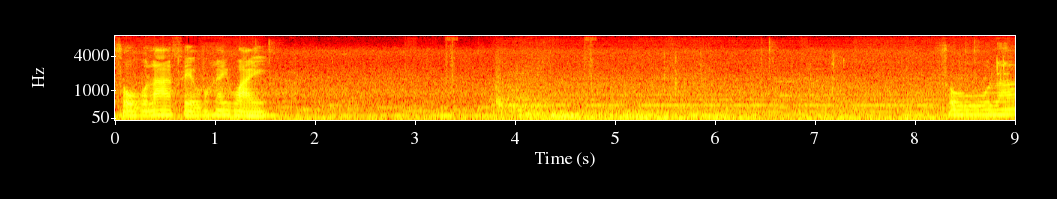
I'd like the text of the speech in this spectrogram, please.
โซล่าเซลล์ให้ไวโซล่า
